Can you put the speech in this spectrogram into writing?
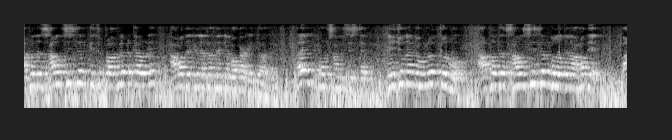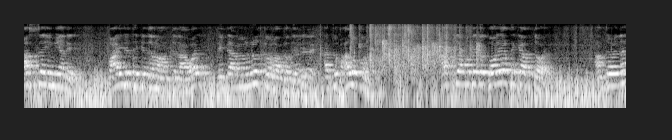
আপনাদের সাউন্ড সিস্টেম কিছু প্রবলেমের কারণে আমাদেরকে, নেতাদেরকে বকা খেতে হয় এই কোন সাউন্ড সিস্টেম এই জন্য আমি অনুরোধ করব, আপনাদের সাউন্ড সিস্টেমগুলো যেন আমাদের পাঁচটা ইউনিয়নের বাইরে থেকে যেন আনতে না হয়, এটা আমি অনুরোধ করব আপনাদেরকে। একটু ভালো করব আজকে আমাদেরকে গড়িয়া থেকে আনতে হয়। আনতে হয় না?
